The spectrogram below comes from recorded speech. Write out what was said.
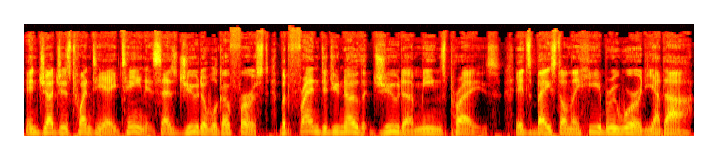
In Judges 2018, it says Judah will go first. But, friend, did you know that Judah means praise? It's based on the Hebrew word yada,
